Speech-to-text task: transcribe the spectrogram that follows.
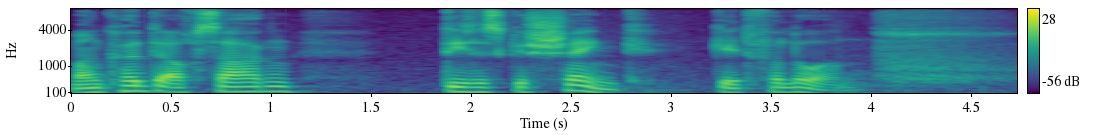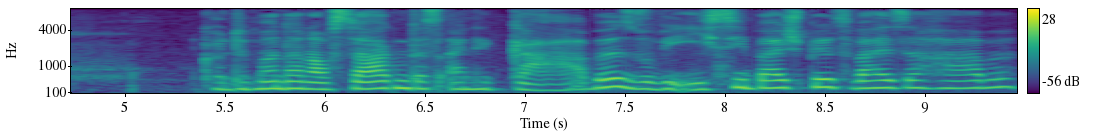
Man könnte auch sagen, Dieses Geschenk geht verloren. Könnte man dann auch sagen, dass eine Gabe, so wie ich sie beispielsweise habe,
